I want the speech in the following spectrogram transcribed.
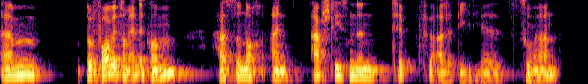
Ähm, bevor wir zum Ende kommen, hast du noch einen abschließenden Tipp für alle, die hier jetzt zuhören?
